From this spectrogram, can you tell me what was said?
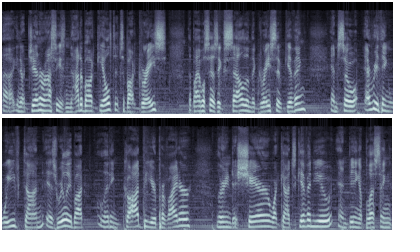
Uh, you know, generosity is not about guilt, it's about grace. The Bible says, excel in the grace of giving. And so everything we've done is really about letting God be your provider, learning to share what God's given you, and being a blessing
